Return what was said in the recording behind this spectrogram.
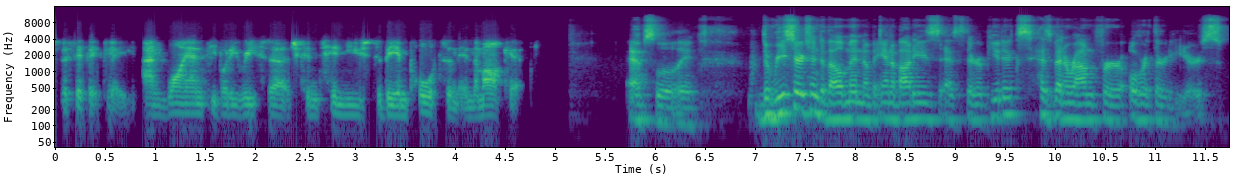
specifically and why antibody research continues to be important in the market? Absolutely. The research and development of antibodies as therapeutics has been around for over 30 years.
